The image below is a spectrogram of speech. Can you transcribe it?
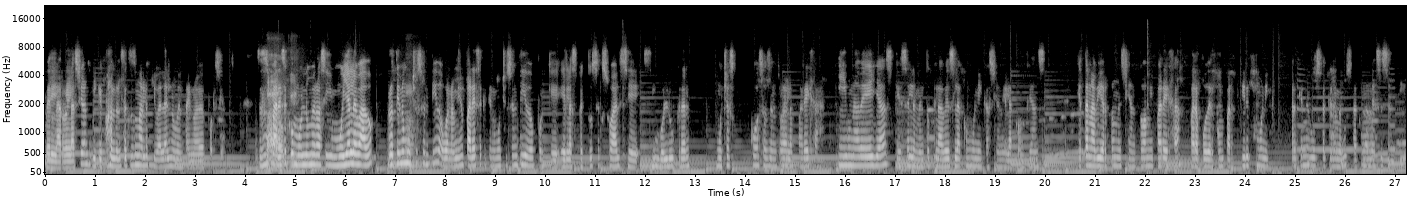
de la relación y que cuando el sexo es malo equivale al 99%. Entonces ah, parece como un número así muy elevado, pero tiene mucho sentido. Bueno, a mí me parece que tiene mucho sentido porque el aspecto sexual se, se involucran muchas cosas dentro de la pareja y una de ellas, que es elemento clave, es la comunicación y la confianza. Qué tan abierto me siento a mi pareja para poder compartir comunicar qué me gusta, qué no me gusta, cómo me hace sentir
